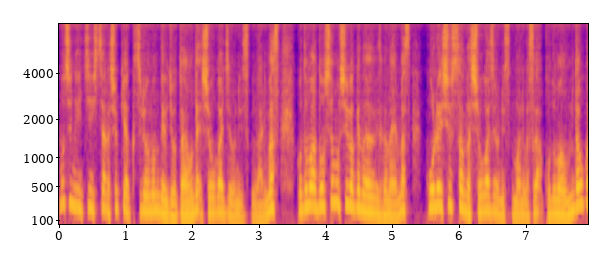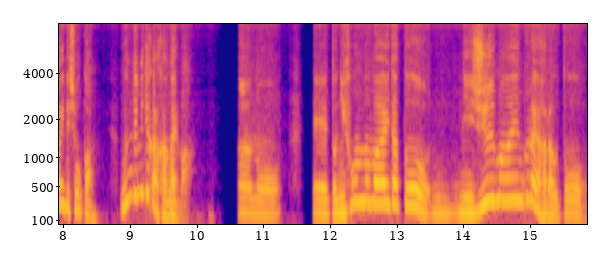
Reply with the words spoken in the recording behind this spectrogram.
もし妊娠したら初期は薬を飲んでいる状態なので、障害児のリスクがあります。子供はどうしても欲しいわけなんですが悩みます。高齢出産だし障害児のリスクもありますが、子供は産んだ方がいいでしょうか産んでみてから考えればあの、えっ、と、日本の場合だと、20万円ぐらい払うと、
